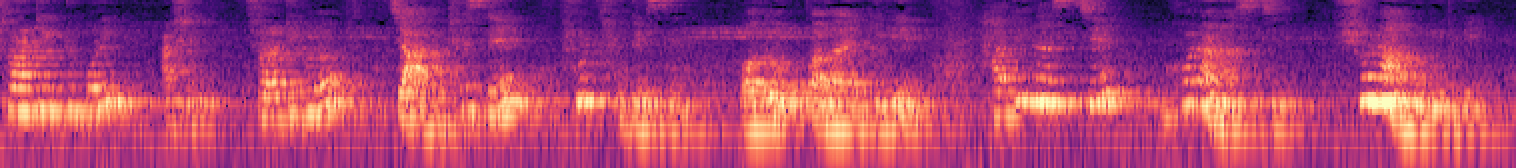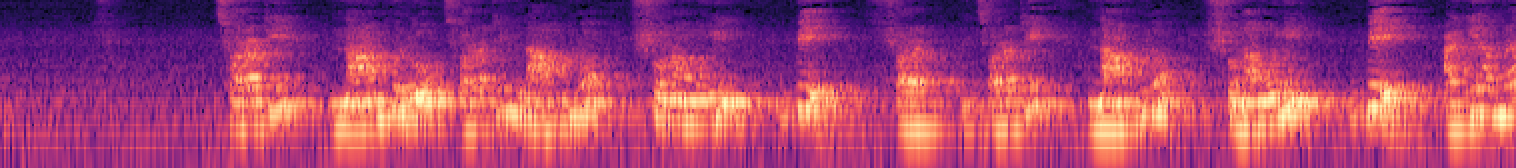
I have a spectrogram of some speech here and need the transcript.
ছড়াটি একটু পড়ি, আসেন। ছড়াটি হলো চাঁদ উঠেছে, ফুল ফুটেছে, কদম তলায় গিয়ে হাতি নাচছে, ঘোড়া নাচছে সোনামণির বে ছড়াটির নাম হলো, ছড়াটির নাম হলো সোনামণি বে ছড়াটির নাম হলো সোনামণি বে আগে আমরা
